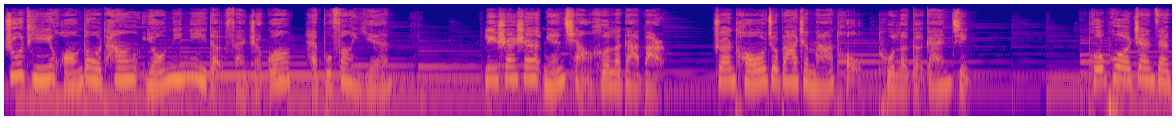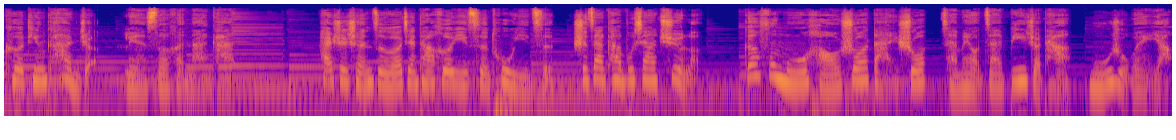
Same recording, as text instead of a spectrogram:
猪蹄黄豆汤油腻腻的，反着光，还不放盐。李珊珊勉强喝了大半儿，转头就扒着马桶吐了个干净。婆婆站在客厅看着，脸色很难看。还是陈泽见她喝一次吐一次，实在看不下去了，跟父母好说歹说，才没有再逼着她母乳喂养。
